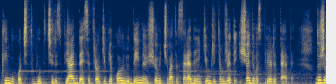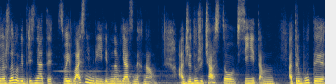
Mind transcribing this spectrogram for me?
ким ви хочете бути через 5-10 років, якою людиною, що відчувати всередині, яким життям жити, і що для вас пріоритети. Дуже важливо відрізняти свої власні мрії від нав'язаних нам, адже дуже часто. всі там атрибути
